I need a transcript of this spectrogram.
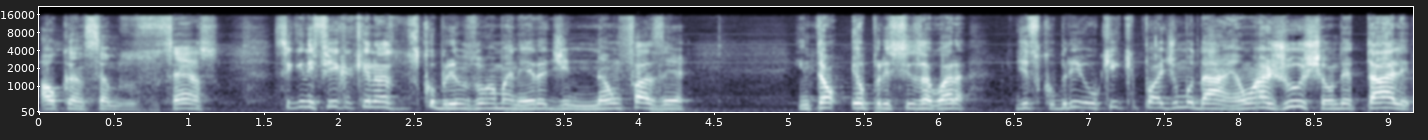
alcançamos o sucesso, significa que nós descobrimos uma maneira de não fazer. Então eu preciso agora descobrir o que, que pode mudar. É um ajuste, é um detalhe.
